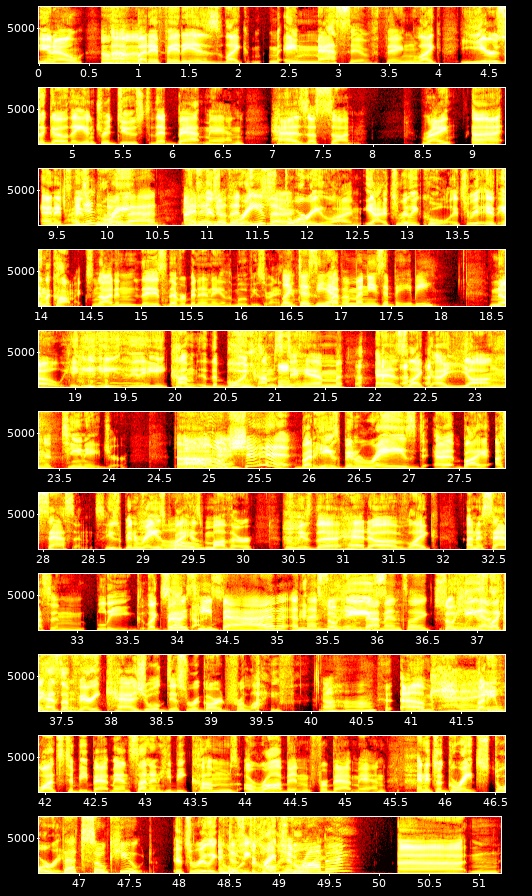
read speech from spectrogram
You know, Uh-huh. um, but if it is like a massive thing, like years ago, they introduced that Batman has a son, right? Uh, and it's I this didn't know that. I didn't know that great either. Storyline, yeah, it's really cool. It's re- it, in the comics, not in. It's never been in any of the movies or anything. Like, does he have him when he's a baby? No, he he he, he come. The boy comes to him as like a young teenager. Um, oh shit! but he's been raised uh, by assassins. He's been raised by his Oh. mother, who is the head of like an assassin league. Like, So is he bad? And He- then so his, Batman's like, So "Ooh, we he's like has a very casual disregard for life. uh huh. Um, Okay. But he wants to be Batman's son, and he becomes a Robin for Batman, and it's a great story. That's so cute. It's really And cool. does he it's a call great him story. Robin, Uh, n-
